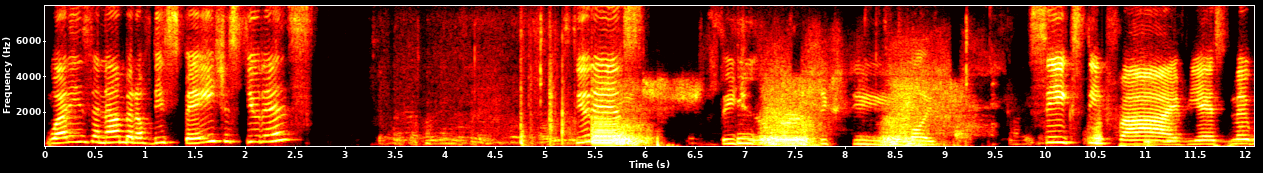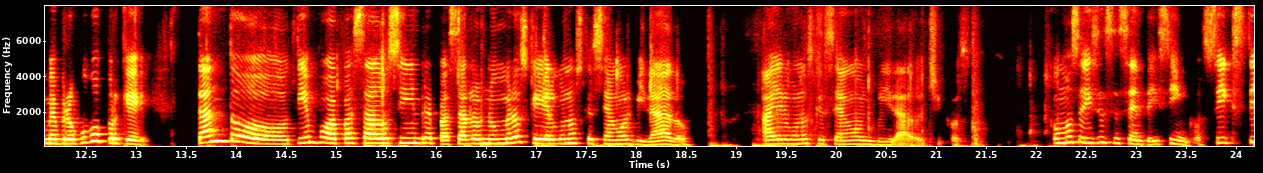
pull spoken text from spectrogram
What is the number of this page, students? Students, Page number 65. 65, yes. Me, me preocupo porque tanto tiempo ha pasado sin repasar los números que hay algunos que se han olvidado. Hay algunos que se han olvidado, chicos. ¿Cómo se dice 65? 60?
